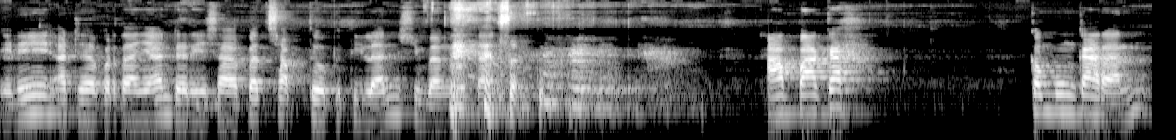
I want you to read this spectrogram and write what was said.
Ini ada pertanyaan dari sahabat Sabdo Bedilan Simbang Wetan. Apakah kemungkaran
